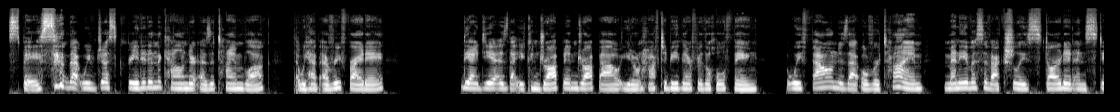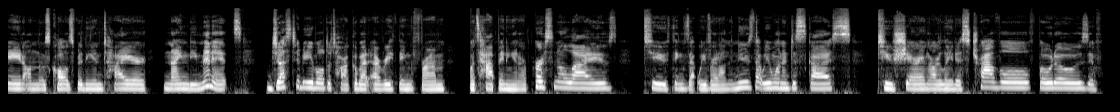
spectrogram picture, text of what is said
space that we've just created in the calendar as a time block that we have every Friday. The idea is that you can drop in, drop out. You don't have to be there for the whole thing. What we found is that over time, many of us have actually started and stayed on those calls for the entire 90 minutes just to be able to talk about everything from what's happening in our personal lives to things that we've read on the news that we want to discuss to sharing our latest travel photos if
